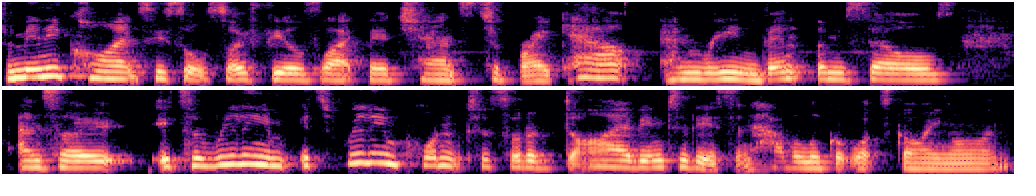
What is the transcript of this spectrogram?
For many clients, this also feels like their chance to break out and reinvent themselves. And so it's a really it's really important to sort of dive into this and have a look at what's going on.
